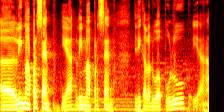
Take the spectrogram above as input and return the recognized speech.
uh, eh, 5% ya, 5%. Jadi kalau 20 ya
